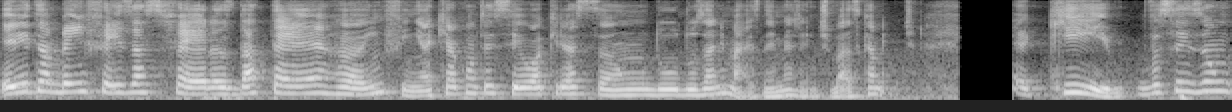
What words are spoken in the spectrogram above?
Ele também fez as feras da terra, enfim, aqui aconteceu a criação do, dos animais, né, minha gente, basicamente. Aqui, vocês vão,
